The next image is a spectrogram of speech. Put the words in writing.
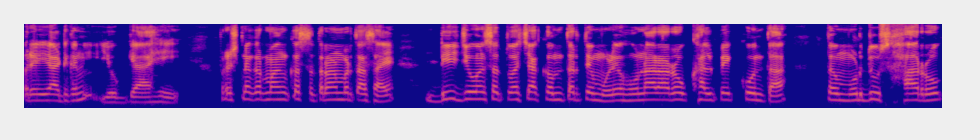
पर्याय या ठिकाणी योग्य आहे. प्रश्न क्रमांक सतरा नंबरचा असा आहे डी जीवनसत्वाच्या कमतरतेमुळे होणारा रोग खालपैक कोणता? तर मुडदूस हा रोग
